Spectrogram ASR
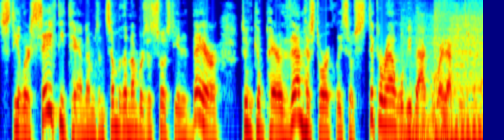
Steelers safety tandems and some of the numbers associated there to compare them historically. So stick around. We'll be back right after this break.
